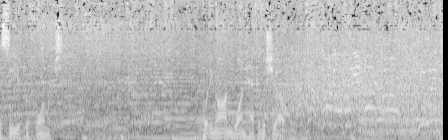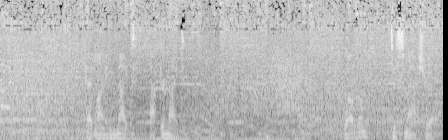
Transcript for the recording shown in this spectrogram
A city of performers. Putting on one heck of a show. Headlining night after night. Welcome to Smashville.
